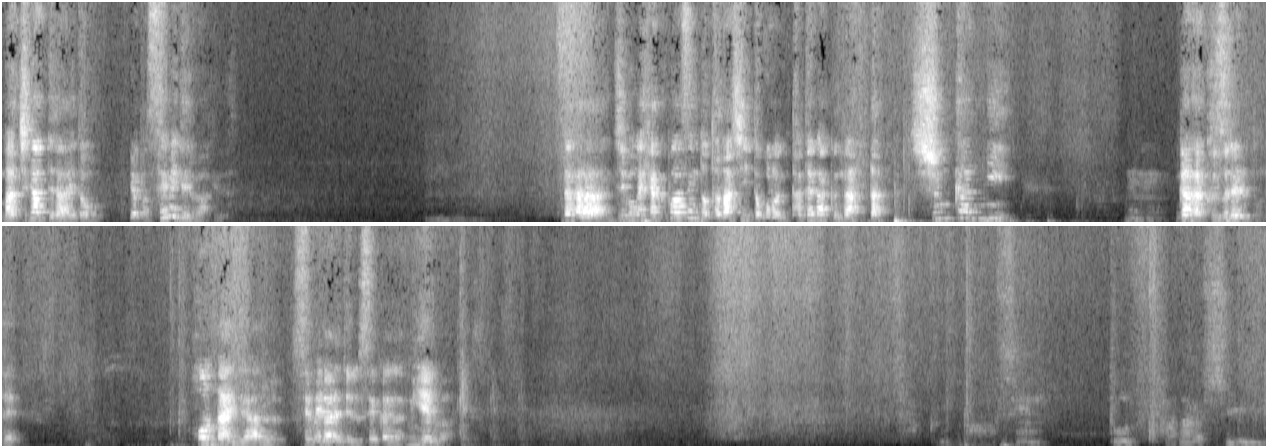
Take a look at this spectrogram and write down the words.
間違ってる相手をやっぱ責めてるわけです。だから自分が100%正しいところに立てなくなった瞬間に我が崩れるので本来である責められてる世界が見えるわけです正しい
